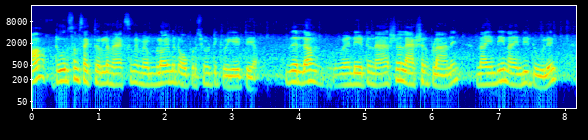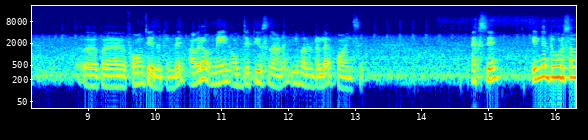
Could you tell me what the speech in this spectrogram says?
ആ ടൂറിസം സെക്ടറിൽ മാക്സിമം എംപ്ലോയ്മെന്റ് ഓപ്പർച്യൂണിറ്റി ക്രിയേറ്റ് ചെയ്യുക ഇതെല്ലാം വേണ്ടിയിട്ട് നാഷണൽ ആക്ഷൻ പ്ലാന് നയന്റീൻ നയന്റി ടൂവിൽ ഫോം ചെയ്തിട്ടുണ്ട്. അവരുടെ മെയിൻ ഒബ്ജക്റ്റീവ്സ് എന്നാണ് ഈ പറഞ്ഞിട്ടുള്ള points next Indian tourism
